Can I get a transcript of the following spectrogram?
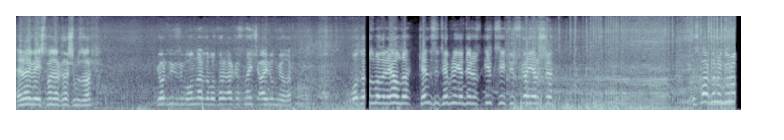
Eray ve İsmail arkadaşımız var. Gördüğünüz gibi onlar da motorun arkasından hiç ayrılmıyorlar. Motor madalyayı aldı. Kendisini tebrik ediyoruz. İlk CT Sky yarışı. Isparta'nın gururu.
